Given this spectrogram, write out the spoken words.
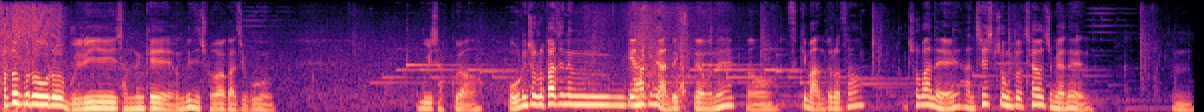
서독으로 무이 잡는 게 은근히 좋아가지고 무이 잡고요. 오른쪽으로 빠지는 게 확인이 안 됐기 때문에 어, 스키 만들어서 초반에 한 70 정도 채워주면은 음,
